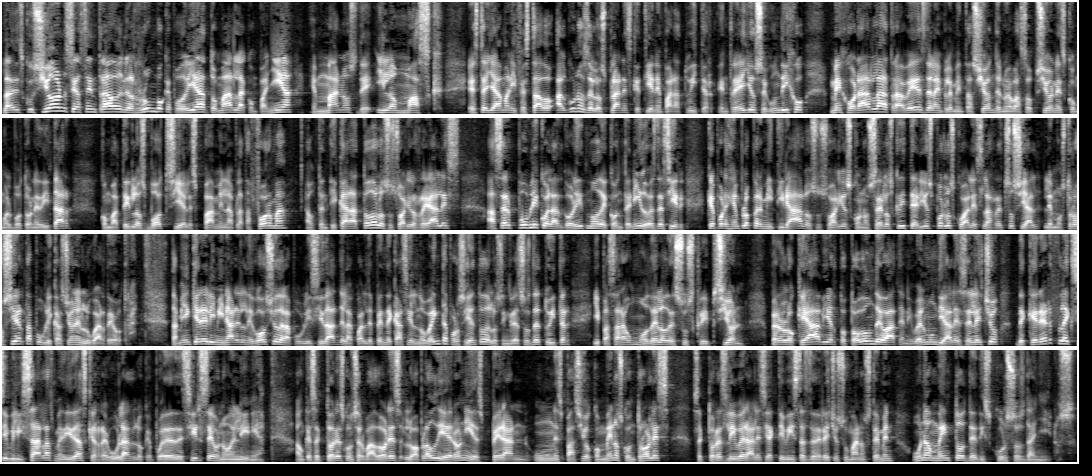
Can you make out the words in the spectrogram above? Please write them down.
La discusión se ha centrado en el rumbo que podría tomar la compañía en manos de Elon Musk. Este ya ha manifestado algunos de los planes que tiene para Twitter, entre ellos, según dijo, mejorarla a través de la implementación de nuevas opciones como el botón editar, combatir los bots y el spam en la plataforma, autenticar a todos los usuarios reales, hacer público el algoritmo de contenido, es decir, que por ejemplo permitirá a los usuarios conocer los criterios por los cuales la red social le mostró cierta publicación en lugar de otra. También quiere eliminar el negocio de la publicidad de la cual depende casi el 90% de los ingresos de Twitter y pasar a un modelo de suscripción. Pero lo que ha abierto todo un debate a nivel mundial es el hecho de querer flexibilizar las medidas que regulan lo que puede decirse o no en línea. Aunque sectores conservadores lo aplaudieron y esperan un espacio con menos controles, sectores liberales y activistas de derechos humanos temen un aumento de discursos dañinos.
